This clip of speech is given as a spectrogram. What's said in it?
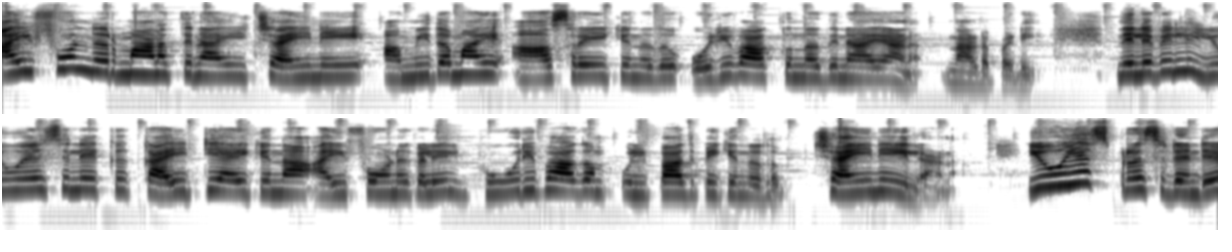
ഐഫോൺ നിർമ്മാണത്തിനായി ചൈനയെ അമിതമായി ആശ്രയിക്കുന്നത് ഒഴിവാക്കുന്നതിനായാണ് നടപടി. നിലവിൽ യു എസിലേക്ക് കയറ്റി അയക്കുന്ന ഐഫോണുകളിൽ ഭൂരിഭാഗം ഉൽപ്പാദിപ്പിക്കുന്നതും ചൈനയിലാണ്. യു എസ് പ്രസിഡന്റ്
